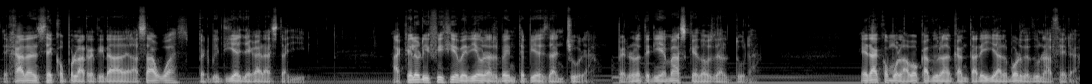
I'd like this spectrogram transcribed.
dejada en seco por la retirada de las aguas, permitía llegar hasta allí. Aquel orificio medía unos 20 pies de anchura, pero no tenía más que dos de altura. Era como la boca de una alcantarilla al borde de una acera.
